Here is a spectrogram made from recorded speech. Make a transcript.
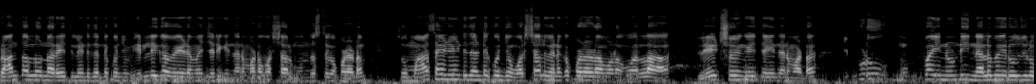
ప్రాంతాల్లో ఉన్న రైతులు ఏంటిదంటే కొంచెం ఎర్లీగా వేయడమే జరిగింది అనమాట వర్షాలు ముందస్తుగా పడడం. సో మా సైడ్ ఏంటిదంటే కొంచెం వర్షాలు వెనక పడడం వల్ల లేట్ షోయింగ్ అయితే అయిందనమాట ఇప్పుడు ముప్పై నుండి నలభై రోజుల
